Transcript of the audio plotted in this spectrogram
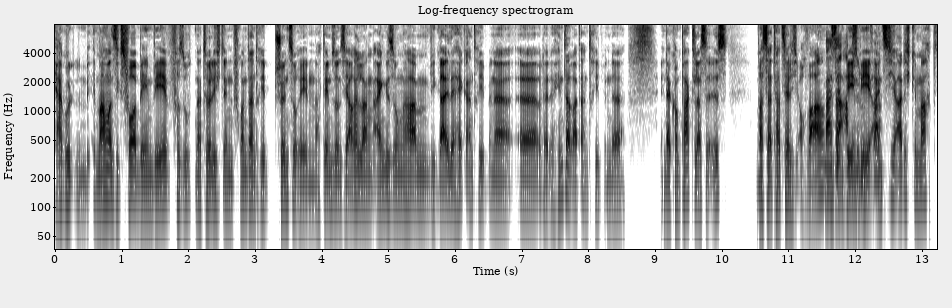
ja gut, machen wir uns nichts vor. BMW versucht natürlich den Frontantrieb schön zu reden, nachdem sie uns jahrelang eingesungen haben, wie geil der Heckantrieb in der äh, oder der Hinterradantrieb in der in der Kompaktklasse ist, was er tatsächlich auch war, was den BMW war. einzigartig gemacht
